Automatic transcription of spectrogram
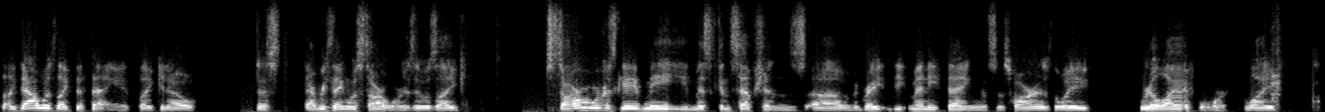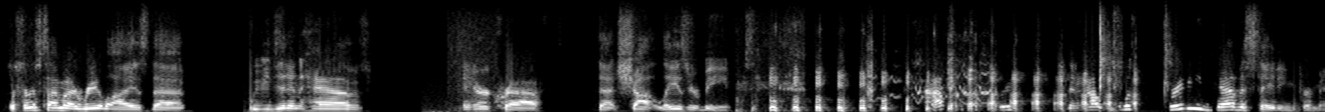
like that was like the thing. It's like you know, just everything was Star Wars. It was like Star Wars gave me misconceptions of a great many things as far as the way real life worked. Like the first time I realized that we didn't have aircraft that shot laser beams. That was pretty devastating for me.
